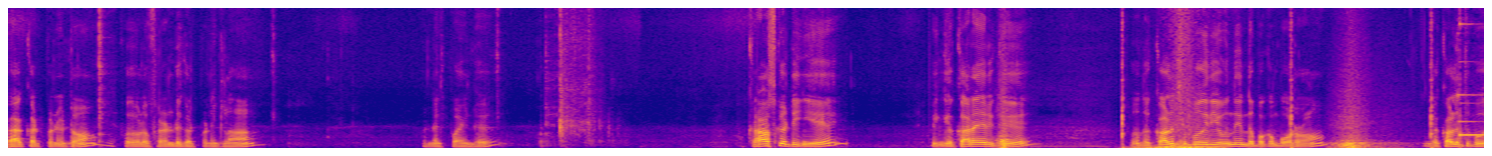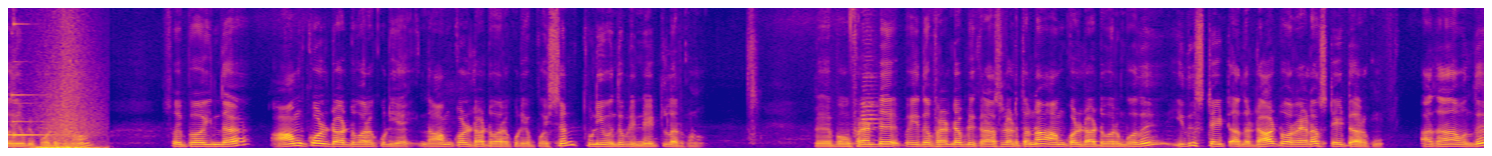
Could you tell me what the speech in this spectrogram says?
பேக் கட் பண்ணிட்டோம். இப்போ இதோட ஃப்ரண்ட்டு கட் பண்ணிக்கலாம். நெக் பாயிண்ட்டு கிராஸ் கட்டிங்கு இப்போ இங்கே கரை இருக்குது ஸோ இந்த கழுத்து பகுதியை வந்து இந்த பக்கம் போடுறோம். இந்த கழுத்து பகுதியை இப்படி போட்டுக்கணும். ஸோ இப்போ இந்த ஆம்கோல் டாட் வரக்கூடிய இந்த ஆம்கோல் டாட் வரக்கூடிய பொசிஷன் துணி வந்து இப்படி நெட்டில் இருக்கணும். இப்போ இப்போ ஃப்ரண்ட்டு இப்போ இதை ஃப்ரண்ட் இப்படி கிராஸில் எடுத்தோம்னா ஆம்கோல் டாட் வரும்போது இது ஸ்ட்ரெயிட் அந்த டாட் வர இடம் ஸ்ட்ரெயிட்டாக இருக்கும். அதுதான் வந்து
